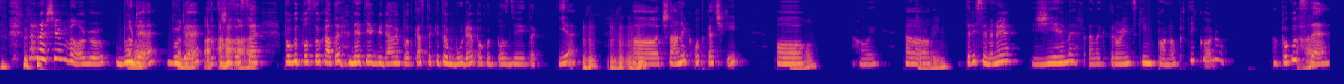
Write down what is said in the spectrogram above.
na našem blogu bude, ano? bude, ano. protože aha, zase, aha. pokud posloucháte hned, jak vydáme podcast, tak je to bude, pokud později, tak je. Uh-huh, uh-huh, uh, článek od Kačky o... No. Ahoj uh, který se jmenuje Žijeme v elektronickém panoptikonu. A pokud Aha. jste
